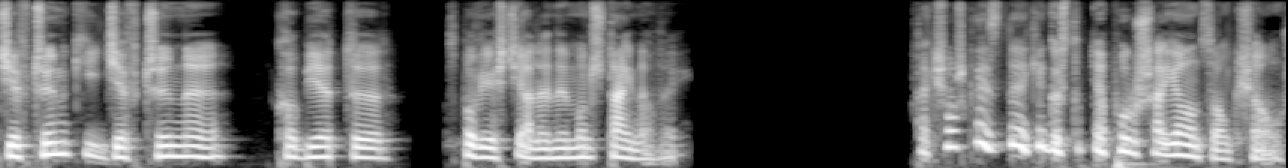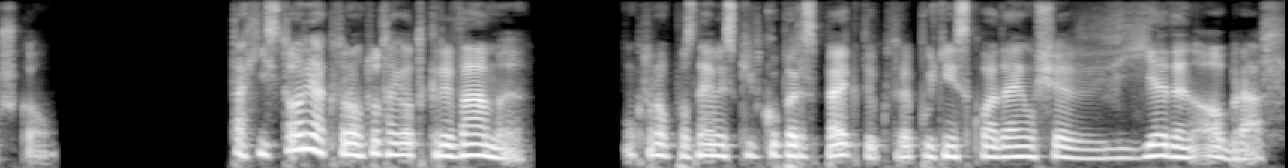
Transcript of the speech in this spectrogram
dziewczynki, dziewczyny, kobiety, z powieści Aleny Monsteinowej. Ta książka jest do jakiegoś stopnia poruszającą książką. Ta historia, którą tutaj odkrywamy, którą poznajemy z kilku perspektyw, które później składają się w jeden obraz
